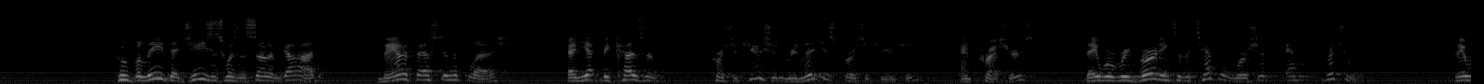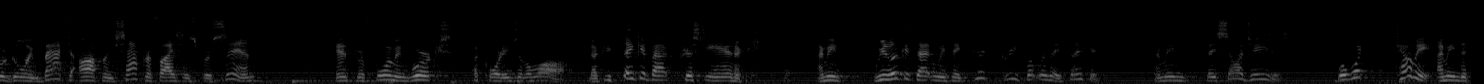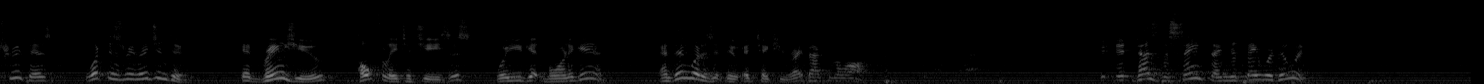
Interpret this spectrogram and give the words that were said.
who believed that Jesus was the Son of God, manifest in the flesh, and yet because of persecution, religious persecution, and pressures, they were reverting to the temple worship and rituals. They were going back to offering sacrifices for sin and performing works according to the law. Now, if you think about Christianity today, I mean, we look at that and we think, good grief, what were they thinking? I mean, they saw Jesus. Well, what, tell me, I mean, the truth is, what does religion do? It brings you, hopefully, to Jesus where you get born again. And then what does it do? It takes you right back to the law. It, it does the same thing that they were doing.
